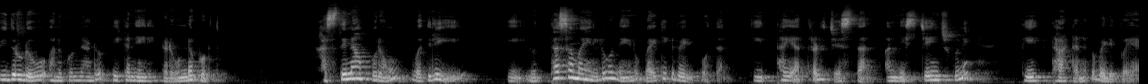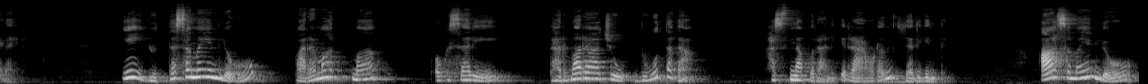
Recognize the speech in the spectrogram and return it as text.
విదురుడు అనుకున్నాడు ఇక నేను ఇక్కడ ఉండకూడదు. హస్తినాపురం వదిలి ఈ యుద్ధ సమయంలో నేను బయటికి వెళ్ళిపోతాను. తీర్థయాత్రలు చేస్తాను అని నిశ్చయించుకుని తీర్థాటనకు వెళ్ళిపోయాడు ఆయన. ఈ యుద్ధ సమయంలో పరమాత్మ ఒకసారి ధర్మరాజు దూతగా హస్తినాపురానికి రావడం జరిగింది. ఆ సమయంలో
